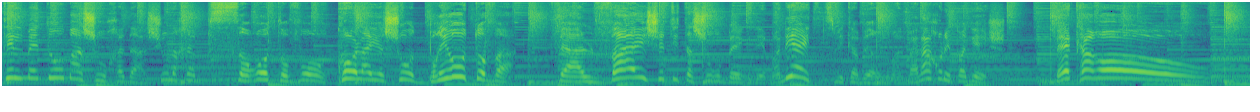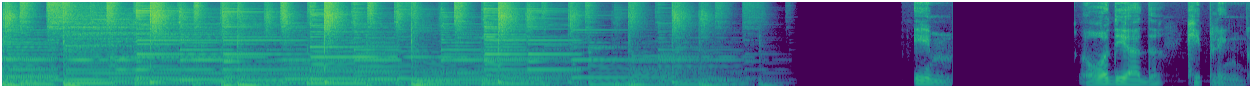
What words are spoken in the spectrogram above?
תלמדו משהו חדש, שיהיו לכם בשורות טובות, כל הישות, בריאות טובה. והלוואי שתתעשרו בהקדם. אני הייתי צביקה ברגמן, ואנחנו ניפגש בקרוב! עם רודיארד קיפלינג,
